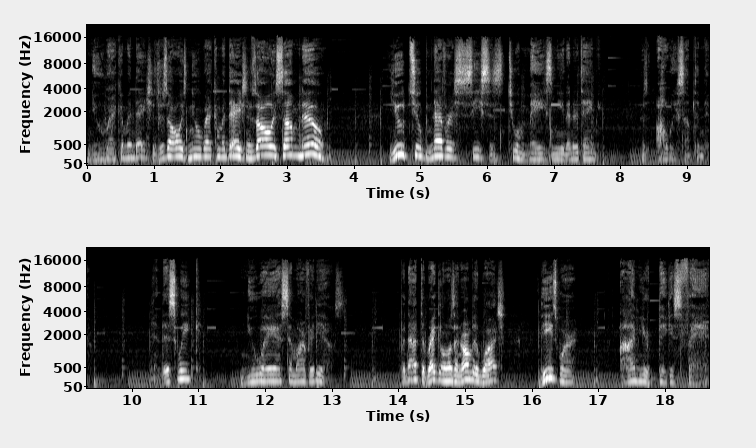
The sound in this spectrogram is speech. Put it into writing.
new recommendations. There's always new recommendations. There's always something new. YouTube never ceases to amaze me and entertain me. There's always something new. And this week, new ASMR videos. But not the regular ones I normally watch. These were I'm your biggest fan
